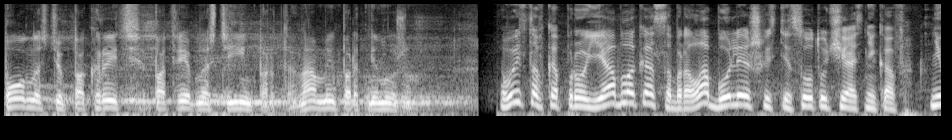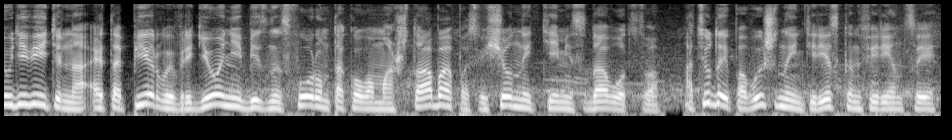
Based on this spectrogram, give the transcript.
полностью покрыть потребности импорта. Нам импорт не нужен. Выставка про яблоко собрала более 600 участников. Неудивительно, это первый в регионе бизнес-форум такого масштаба, посвященный теме садоводства. Отсюда и повышенный интерес к конференции.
